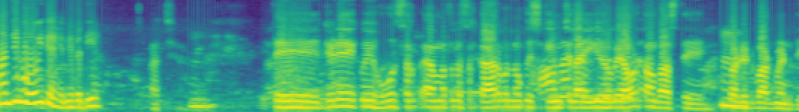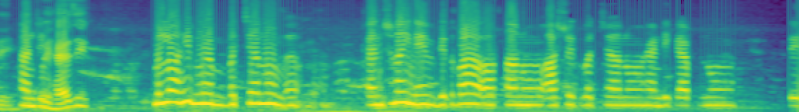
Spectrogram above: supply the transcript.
ਹਾਂਜੀ ਹੋ ਹੀ ਰਹੇ ਨੇ ਵਧੀਆ। ਅੱਛਾ। ਹਮ। ਤੇ ਜਿਹੜੇ ਕੋਈ ਹੋਰ ਅਹ ਮਤਲਬ ਸਰਕਾਰ ਵੱਲੋਂ ਕੋਈ ਸਕੀਮ ਚਲਾਈ ਗਈ ਹੋਵੇ ਔਰਤਾਂ ਵਾਸਤੇ ਤੁਹਾਡੇ ਡਿਪਾਰਟਮੈਂਟ ਦੀ ਹਾਂਜੀ। ਕੋਈ ਹੈ ਜੀ? ਮਤਲਬ ਮ- ਬੱਚਿਆਂ ਨੂੰ ਅਹ, ਪੈਨਸ਼ਨਾਂ ਹੀ ਨੇ ਵਿਧਵਾ ਔਰਤਾਂ ਨੂੰ ਆਸ਼ਰਿਤ ਬੱਚਿਆਂ ਨੂੰ ਹੈਂਡੀਕੈਪ ਨੂੰ ਤੇ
